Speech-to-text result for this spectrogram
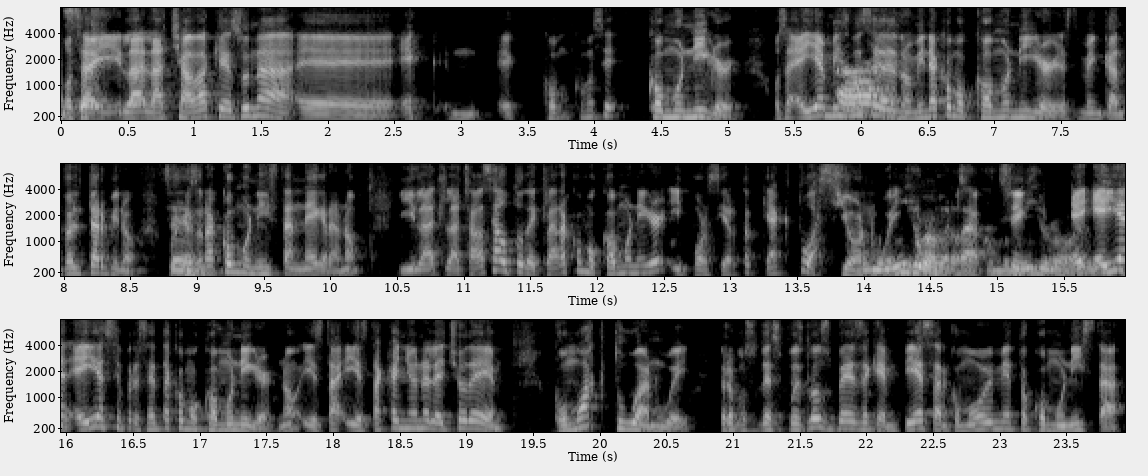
o sea, y la, la, chava que es una... Eh, ¿cómo, se? Como nigger. O sea, ella misma se ah. denomina como como nigger. Me encantó el término, porque es una comunista negra, ¿no? Y la, la, chava se autodeclara como como nigger y por cierto, qué actuación, güey. ¿verdad? sí, e, ella, ella se presenta como como nigger, ¿no? Y está, y está cañón el hecho de cómo actúan, güey. Pero pues después los ves de que empiezan como movimiento comunista,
